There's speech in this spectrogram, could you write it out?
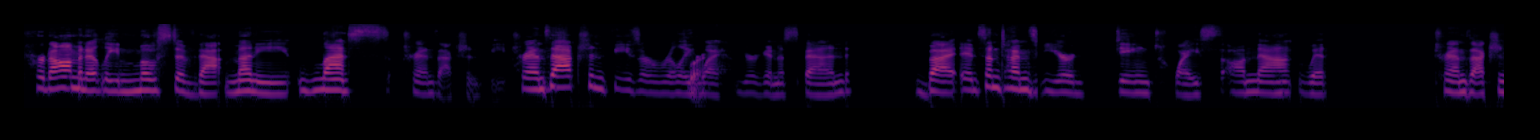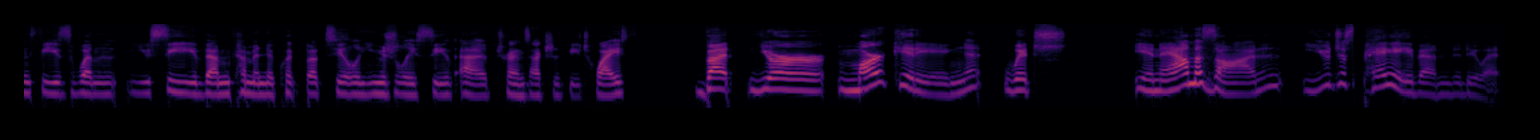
predominantly most of that money less transaction fee. Transaction fees are really right. what you're going to spend. But, and sometimes you're dinged twice on that with transaction fees. When you see them come into QuickBooks, you'll usually see a transaction fee twice. But your marketing, which in Amazon, you just pay them to do it.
